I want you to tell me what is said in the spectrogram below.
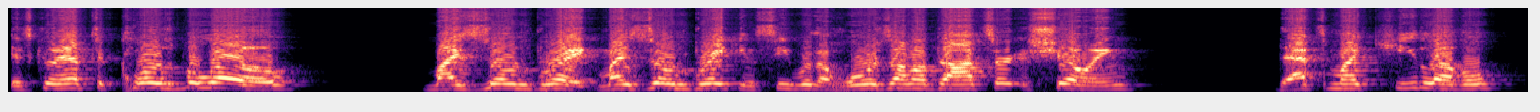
it's going to have to close below my zone break. My zone break, can see where the horizontal dots are showing. That's my key level.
